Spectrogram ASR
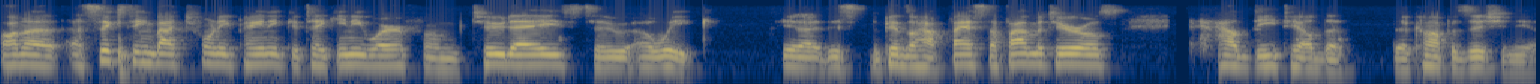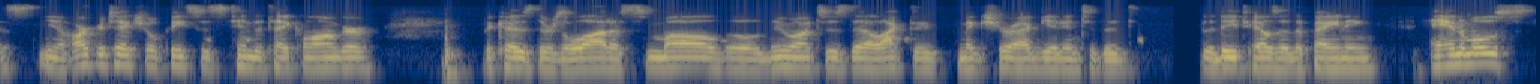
on a, a 16 by 20 painting could take anywhere from two days to a week. You know, this depends on how fast I find materials, how detailed the, the composition is. You know, architectural pieces tend to take longer because there's a lot of small little nuances that I like to make sure I get into the the details of the painting. Animals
